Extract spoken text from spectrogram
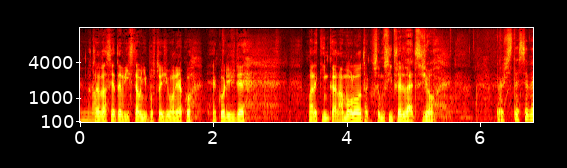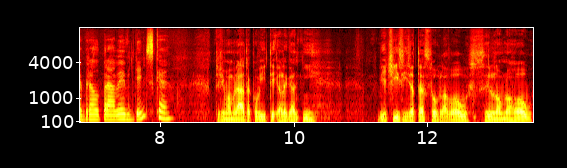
No. To je vlastně ten výstavní postoj, že on jako, jako když jde Markínka na molo, tak se musí předvést, že jo. Proč jste si vybral právě vídeňské? Protože mám rád takový ty elegantní větší zvířata s tou hlavou, s silnou nohou,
